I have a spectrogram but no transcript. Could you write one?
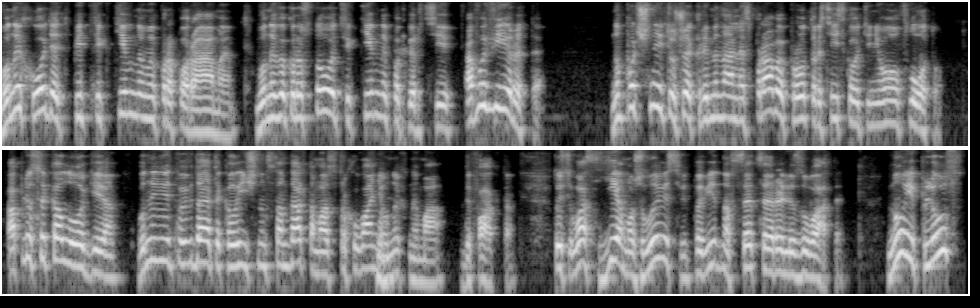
Вони ходять під фіктивними прапорами, вони використовують фіктивні папірці. А ви вірите? Ну почніть уже кримінальні справи проти російського тіньового флоту. А плюс екологія. Вони не відповідають екологічним стандартам, а страхування у них нема де-факто. Тобто, у вас є можливість відповідно все це реалізувати. Ну і плюс,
